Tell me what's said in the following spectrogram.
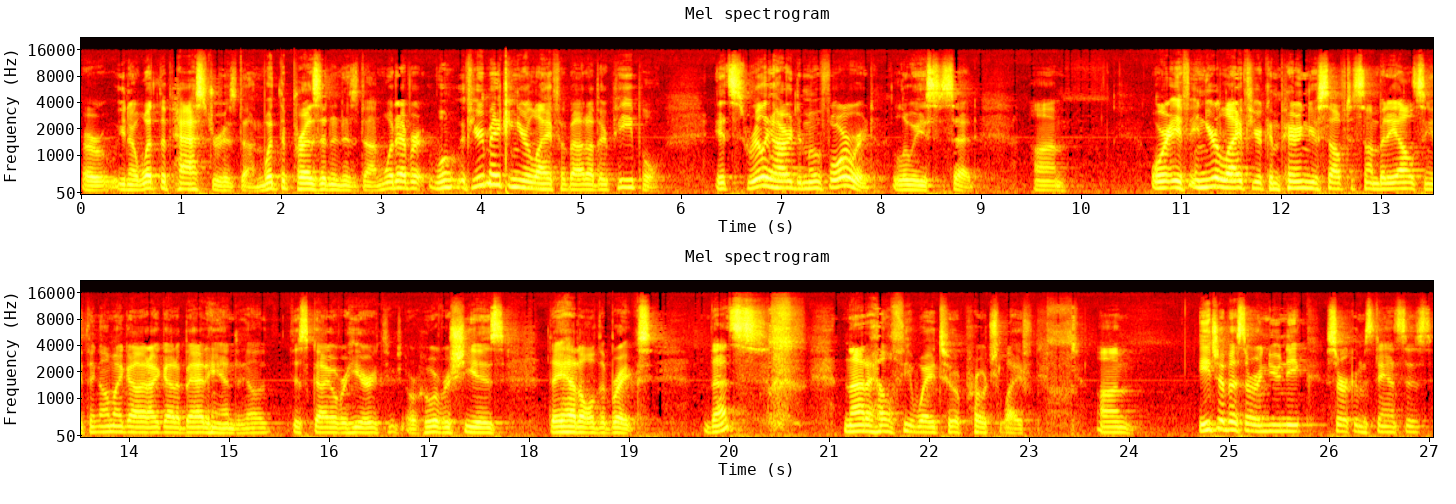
or you know what the pastor has done, what the president has done, whatever. Well, if you're making your life about other people, it's really hard to move forward. Louise said, um, or if in your life you're comparing yourself to somebody else and you think, "Oh my God, I got a bad hand," you know, this guy over here or whoever she is, they had all the breaks. That's not a healthy way to approach life. Um, each of us are in unique circumstances,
